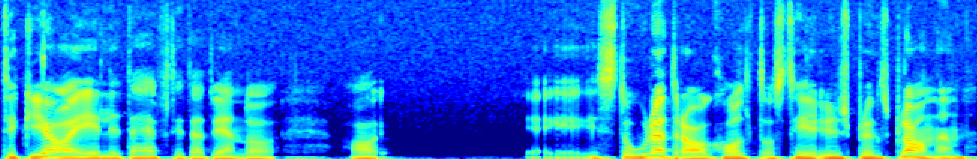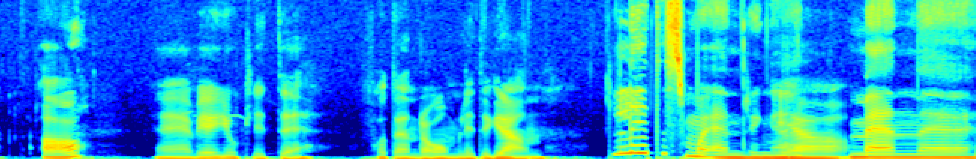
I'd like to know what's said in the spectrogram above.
tycker jag är lite häftigt att vi ändå har i stora drag hållit oss till ursprungsplanen. ja. Eh, vi har gjort lite, fått ändra om lite grann. Lite små ändringar. Ja. Men eh,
